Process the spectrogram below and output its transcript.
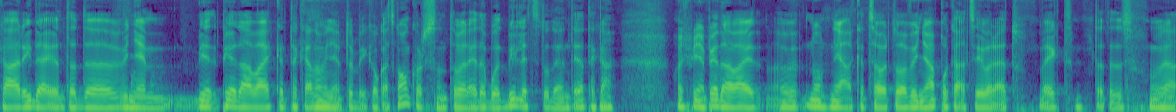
kā ar ideju, un tad viņiem pie- piedāvāja, ka kā, nu, viņiem tur bija kaut kāds konkurss, un tu varēji dabūt biļeti studentiem. Ja, kā viņš viņiem piedāvāja, nu, jā, ka caur to viņu aplikāciju varētu veikt tad, jā,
